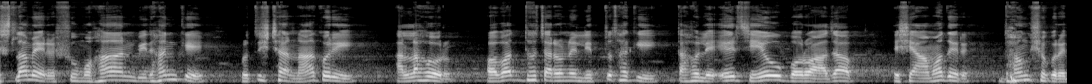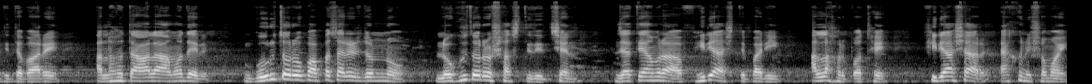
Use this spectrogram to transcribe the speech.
ইসলামের সুমহান বিধানকে প্রতিষ্ঠা না করি, আল্লাহর অবাধ্যচারণে লিপ্ত থাকি, তাহলে এর চেয়েও বড় আজাব এসে আমাদের ধ্বংস করে দিতে পারে। আল্লাহ তাআলা আমাদের গুরুতর পাপাচারের জন্য লঘুতর শাস্তি দিচ্ছেন, যাতে আমরা ফিরে আসতে পারি আল্লাহর পথে। ফিরে আসার এখনই সময়।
